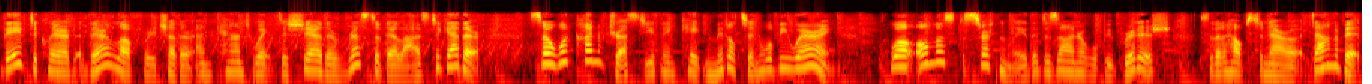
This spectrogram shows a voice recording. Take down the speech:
they've declared their love for each other and can't wait to share the rest of their lives together. So, what kind of dress do you think Kate Middleton will be wearing? Well, almost certainly the designer will be British, so that helps to narrow it down a bit.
